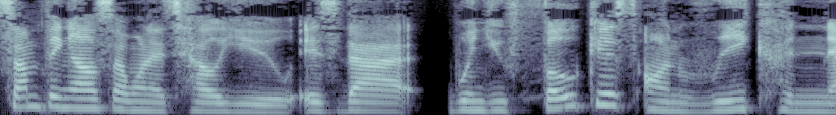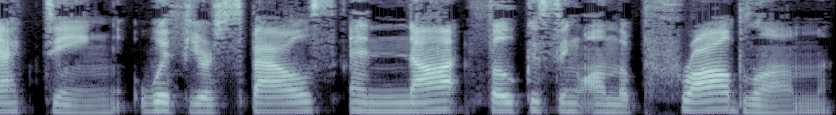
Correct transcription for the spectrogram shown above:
Something else I want to tell you is that when you focus on reconnecting with your spouse and not focusing on the problem,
